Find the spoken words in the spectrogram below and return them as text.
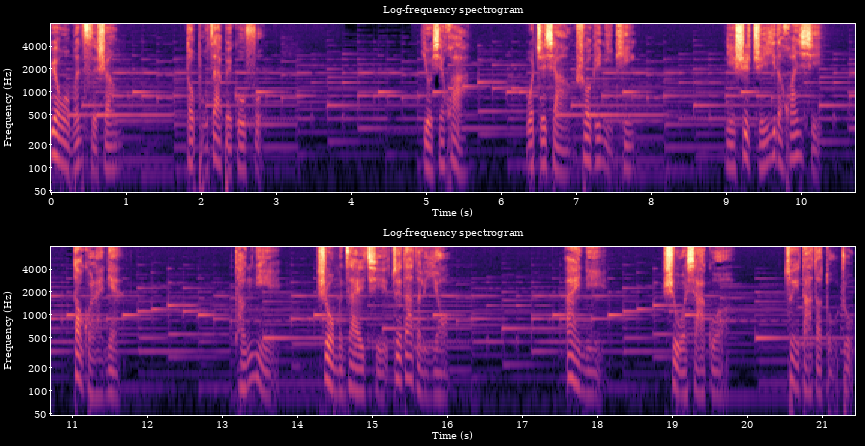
愿我们此生都不再被辜负。有些话，我只想说给你听。你是执一的欢喜，倒过来念。疼你，是我们在一起最大的理由。爱你，是我下过最大的赌注。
